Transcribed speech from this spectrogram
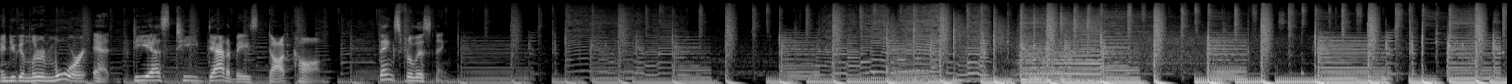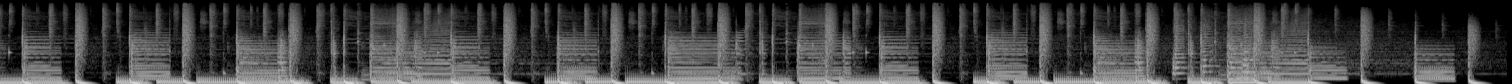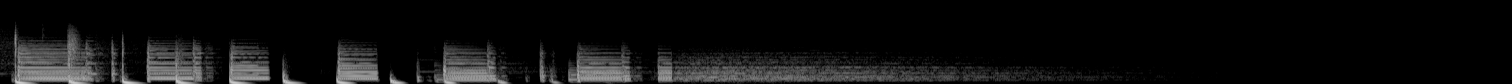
And you can learn more at dstdatabase.com. Thanks for listening.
